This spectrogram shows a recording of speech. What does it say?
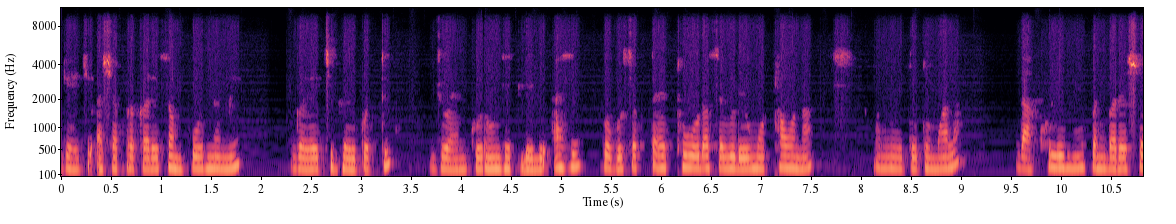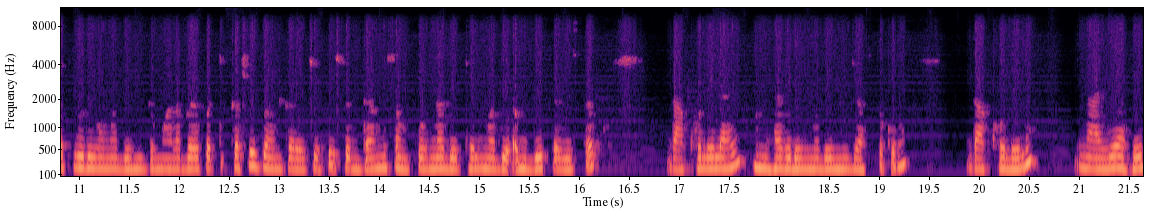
घ्यायची. अशा प्रकारे संपूर्ण मी गळ्याची गळपट्टी जॉईन करून घेतलेली आहे. बघू शकताय थोडासा व्हिडिओ मोठा होणार म्हणून मी ते तुम्हाला दाखवले नाही पण बऱ्याचशा व्हिडिओमध्ये मी तुम्हाला गळपट्टी कशी जॉईन करायची हे सुद्धा मी संपूर्ण डिटेलमध्ये अगदी सविस्तर दाखवलेलं आहे. म्हणून ह्या व्हिडिओमध्ये मी जास्त करून दाखवलेलं नाही आहे.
